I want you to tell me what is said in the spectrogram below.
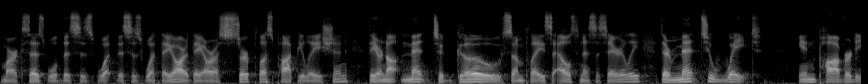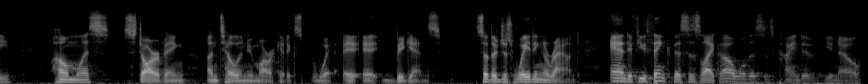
Marx says, well, this is what this is what they are. They are a surplus population. They are not meant to go someplace else necessarily. They're meant to wait in poverty, homeless, starving until a new market exp- it, it begins. So they're just waiting around. And if you think this is like, oh, well, this is kind of, you know,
